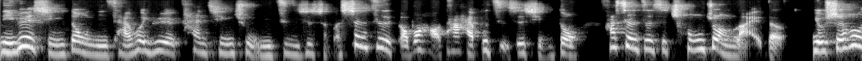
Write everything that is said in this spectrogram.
你越行动，你才会越看清楚你自己是什么。甚至搞不好，它还不只是行动，它甚至是冲撞来的。有时候，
